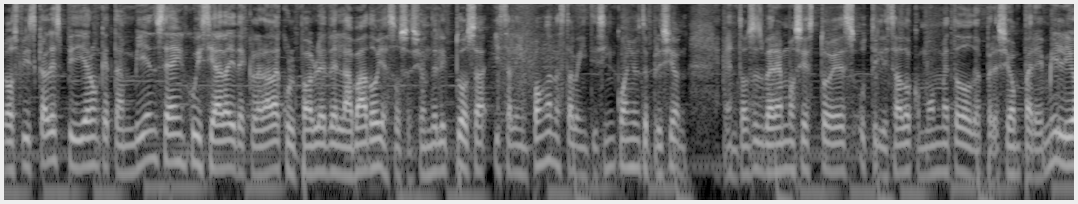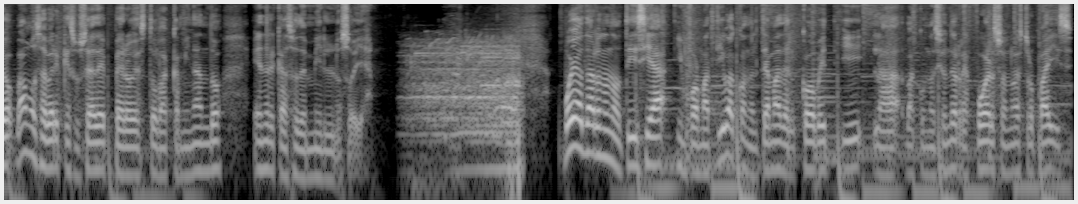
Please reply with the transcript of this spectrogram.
los fiscales pidieron que también sea enjuiciada y declarada culpable de lavado y asociación delictuosa y se le impongan hasta 25 años de prisión. Entonces veremos si esto es utilizado como un método de presión para Emilio. Vamos a ver qué sucede, pero esto va caminando en el caso de Emilio Lozoya. Voy a dar una noticia informativa con el tema del COVID y la vacunación de refuerzo en nuestro país,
